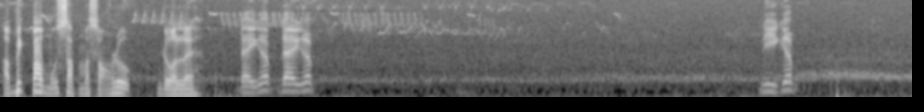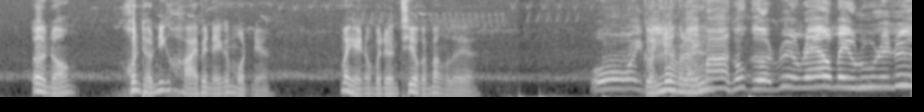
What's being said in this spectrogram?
เอาบิ๊กเป้าหมูสับมาสองลูกโดนเลย ได้ครับได้ครับ นี่ครับเออน้อง คนแถวนี้เขาหายไปไหนกันหมดเนี่ย ไม่เห็นออกไปเดินเที่ยวกันบ้างเลยอะ โอ้ยเกิดเรื่องอะไร ปมาเขาเกิดเรื่องแล้วไม่รู้เลยหรือ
